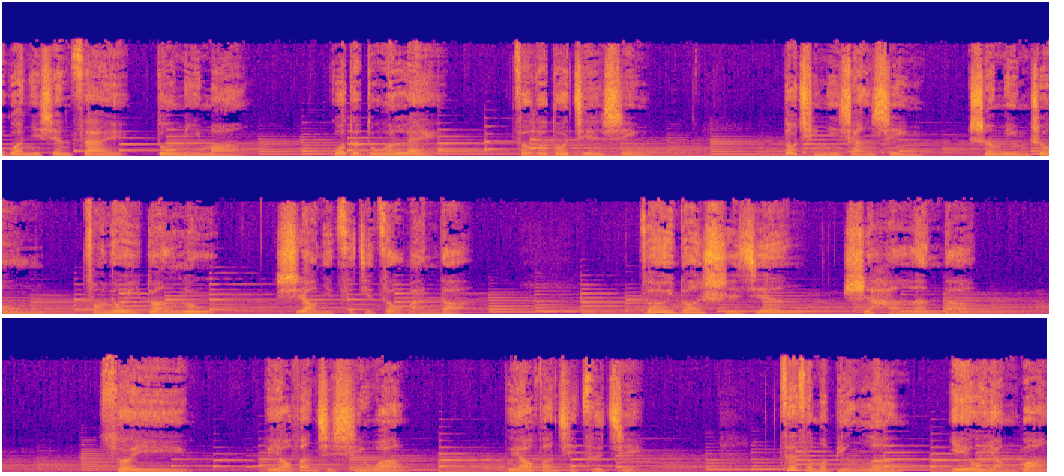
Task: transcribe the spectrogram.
不管你现在多迷茫，过得多累，走得多艰辛，都请你相信，生命中总有一段路是要你自己走完的，总有一段时间是寒冷的，所以不要放弃希望，不要放弃自己。再怎么冰冷，也有阳光；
